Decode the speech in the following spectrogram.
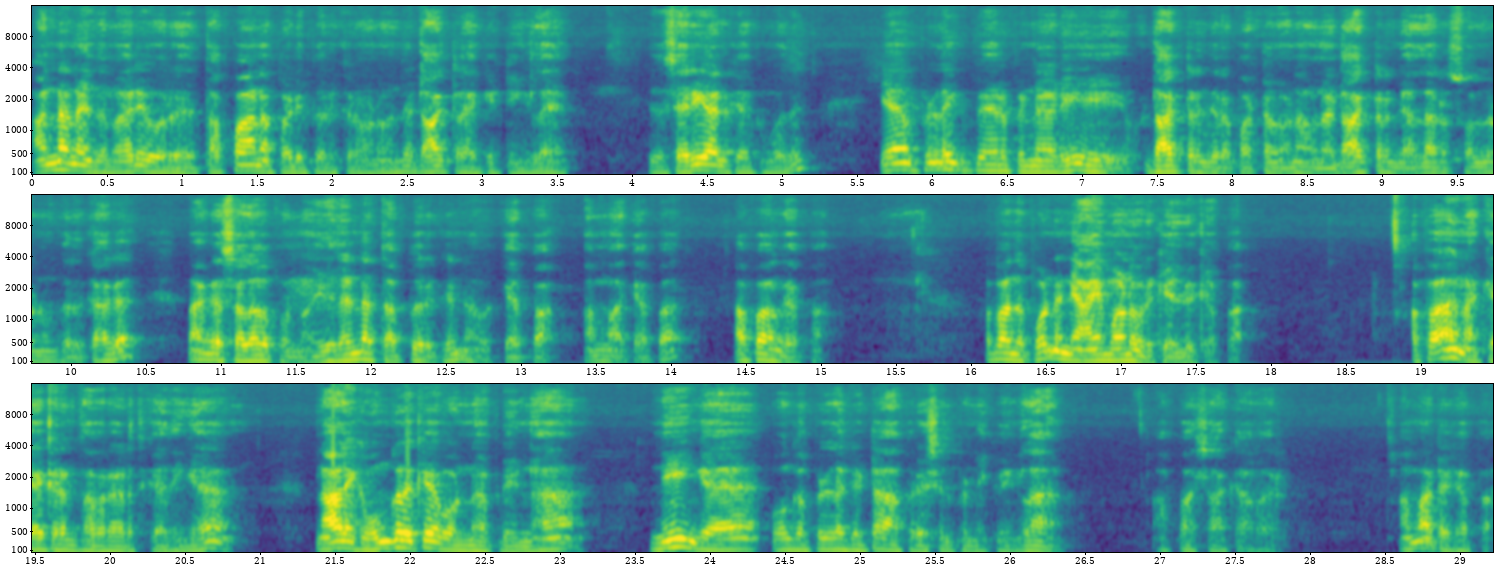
அண்ணனை இந்த மாதிரி ஒரு தப்பான படிப்பு இருக்கிறவனை வந்து டாக்டர் ஆக்கிட்டீங்களே இது சரியான்னு கேட்கும்போது என் பிள்ளைக்கு பேர் பின்னாடி டாக்டருங்கிற பட்டம் வேணும் அவனை டாக்டருங்க எல்லாரும் சொல்லணுங்கிறதுக்காக நாங்கள் செலவு பண்ணோம். இதில் என்ன தப்பு இருக்குதுன்னு அவன் கேட்பான் அம்மா கேட்பான் அப்பாவும் கேட்பான் அப்போ அந்த பொண்ணு நியாயமான ஒரு கேள்வி கேட்பான் அப்பா நான் கேட்குறேன்னு தவறாக எடுத்துக்காதீங்க. நாளைக்கு உங்களுக்கே ஒன்று அப்படின்னா நீங்கள் உங்கள் பிள்ளைக்கிட்ட ஆப்ரேஷன் பண்ணிக்குவீங்களா? அப்பா ஷாக் ஆவார் அம்மாட்ட கேட்பா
